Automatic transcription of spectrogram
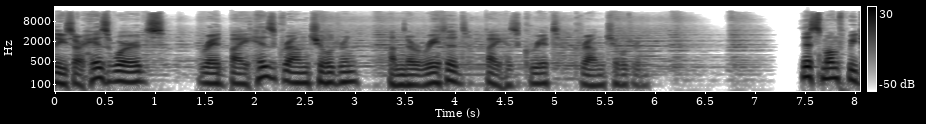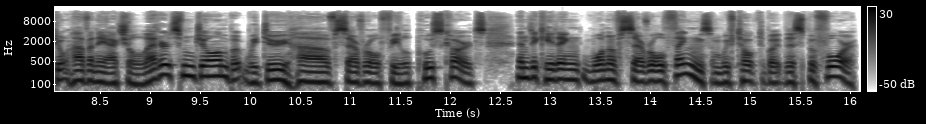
These are his words, read by his grandchildren and narrated by his great grandchildren. This month we don't have any actual letters from John, but we do have several field postcards indicating one of several things, and we've talked about this before,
